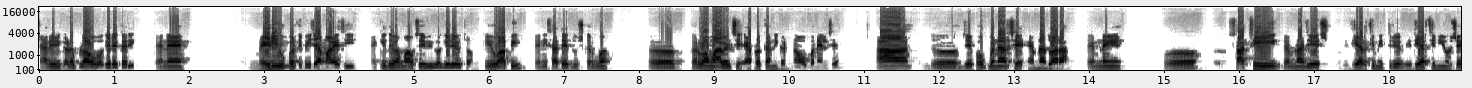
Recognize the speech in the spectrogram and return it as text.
શારીરિક અડપલાઓ વગેરે કરી, તેને મેળી ઉપરથી બીજા માળેથી ફેંકી દેવામાં આવશે એવી વગેરે ધમકીઓ આપી, તેની સાથે દુષ્કર્મ કરવામાં આવેલ છે. આ પ્રકારની ઘટનાઓ બનેલ છે. આ જે ભોગ બનાર છે એમના દ્વારા તેમને સાથી તેમના જે વિદ્યાર્થી મિત્ર, વિદ્યાર્થીનીઓ છે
